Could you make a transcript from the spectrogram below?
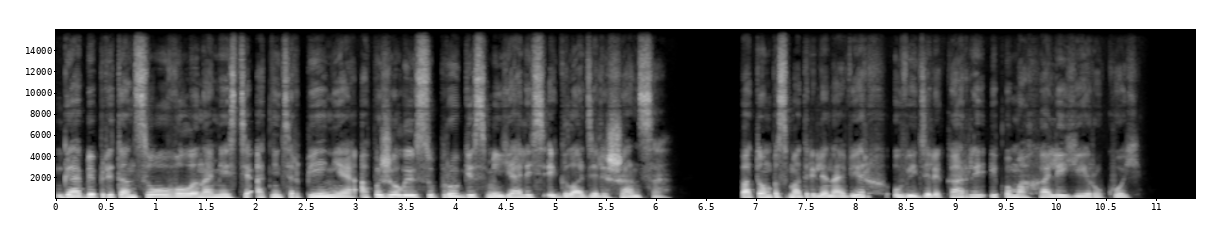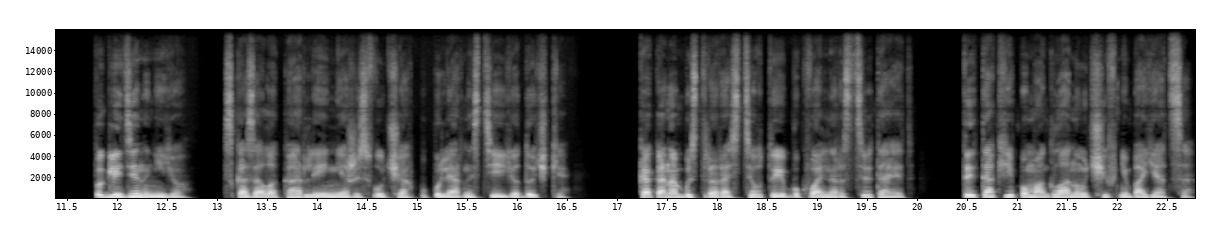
Габи пританцовывала на месте от нетерпения, а пожилые супруги смеялись и гладили Шанса. Потом посмотрели наверх, увидели Карли и помахали ей рукой. «Погляди на нее», — сказала Карли, нежесть в лучах популярности ее дочки. «Как она быстро растет и буквально расцветает. Ты так ей помогла, научив не бояться».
